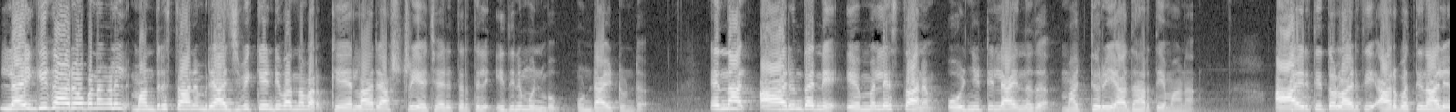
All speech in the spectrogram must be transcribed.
ലൈംഗികാരോപണങ്ങളിൽ മന്ത്രിസ്ഥാനം രാജിവെക്കേണ്ടി വന്നവർ കേരള രാഷ്ട്രീയ ചരിത്രത്തിൽ ഇതിനു മുൻപും ഉണ്ടായിട്ടുണ്ട്. എന്നാൽ ആരും തന്നെ എം എൽ എ സ്ഥാനം ഒഴിഞ്ഞിട്ടില്ല എന്നത് മറ്റൊരു യാഥാർത്ഥ്യമാണ്. ആയിരത്തി തൊള്ളായിരത്തി അറുപത്തിനാല്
